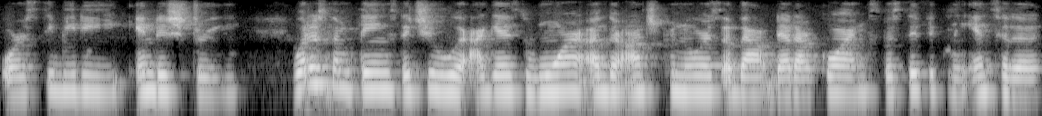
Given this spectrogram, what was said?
or CBD industry, what are some things that you would, I guess, warn other entrepreneurs about that are going specifically into the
